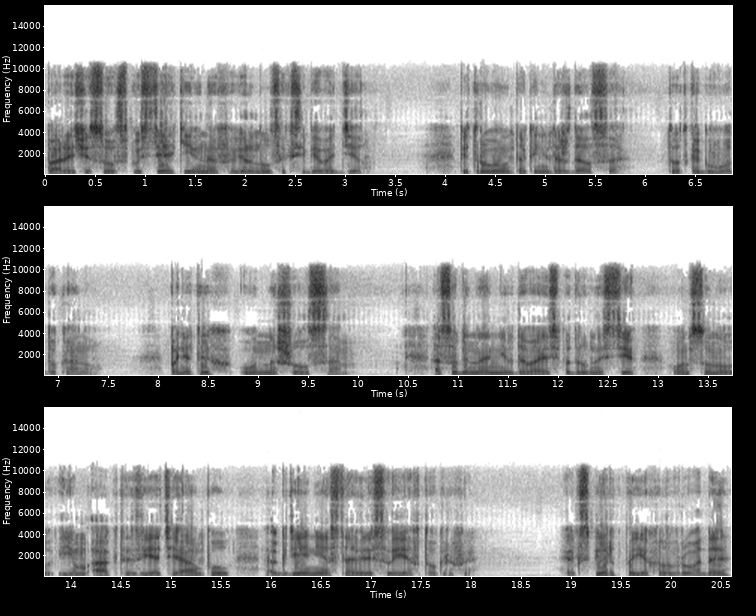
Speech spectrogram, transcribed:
Пары часов спустя Кивинов вернулся к себе в отдел. Петрова он так и не дождался. Тот как в воду канул. Понятых он нашел сам. Особенно не вдаваясь в подробности, он сунул им акт изъятия ампул, где они оставили свои автографы. Эксперт поехал в РУВД,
